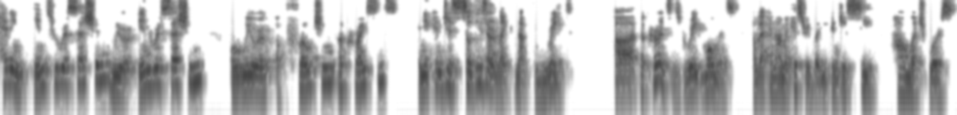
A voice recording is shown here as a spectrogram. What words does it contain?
heading into recession, we were in recession, or we were approaching a crisis. And you can just, so these are like not great uh, occurrences, great moments of economic history, but you can just see how much worse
